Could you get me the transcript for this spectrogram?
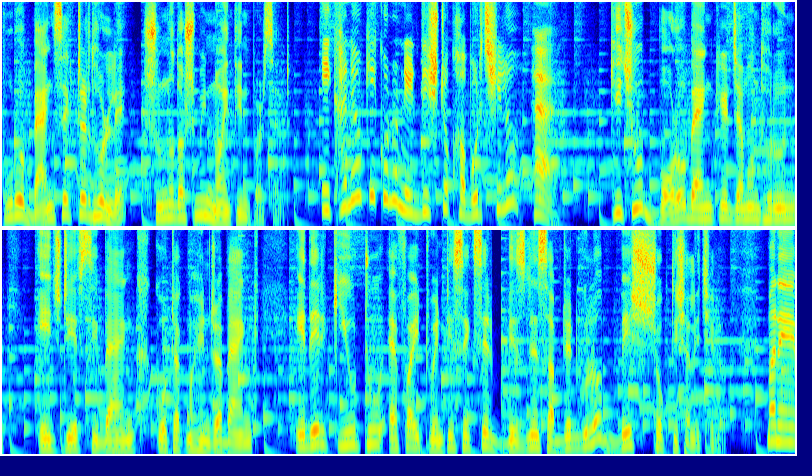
পুরো ব্যাংক সেক্টর ধরলে শূন্য দশমিক নয় তিন পার্সেন্ট। এখানেও কি কোনো নির্দিষ্ট খবর ছিল? হ্যাঁ। কিছু বড় ব্যাংকের যেমন ধরুন HDFC bank Kotak Mahindra bank এদের কিউ টু এফআই টোয়েন্টি সিক্সের বিজনেস আপডেটগুলো বেশ শক্তিশালী ছিল। মানে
